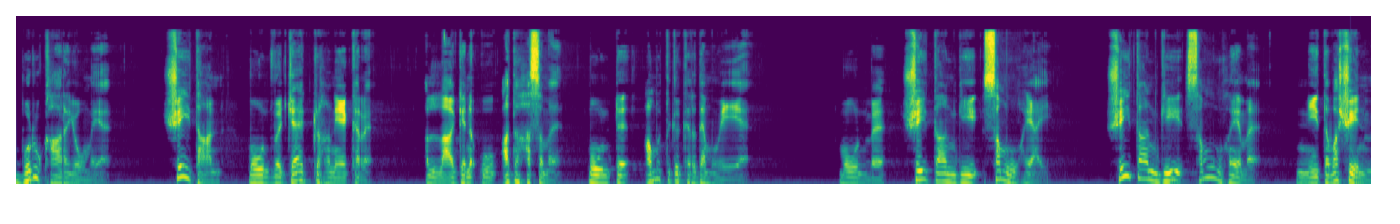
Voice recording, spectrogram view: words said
බොරුකාරයෝමය. ශෙයිතාන් මොවුන්ව ජයග්‍රහණය කර අල්ලා ගෙන වූ අදහසම මොවුන්ට අමතක කර දැමුවේය. මොවුන්ම ශෙයිතාන්ගේ සමූහයයි. ශෙයිතාන්ගේ සමූහයම නීත වශයෙන්ම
